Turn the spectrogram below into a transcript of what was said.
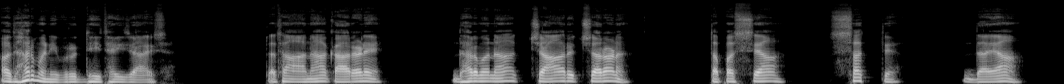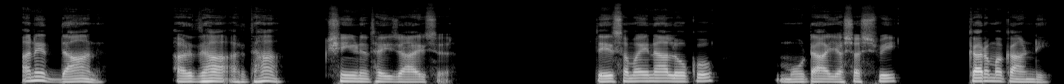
અધર્મની વૃદ્ધિ થઈ જાય છે તથા આના કારણે ધર્મના ચાર ચરણ તપસ્યા, સત્ય, દયા અને દાન અર્ધા અર્ધા ક્ષીણ થઈ જાય છે. તે સમયના લોકો મોટા યશસ્વી કર્મકાંડી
